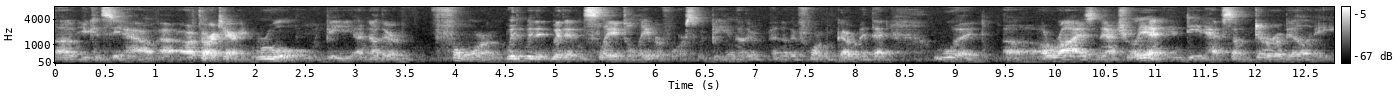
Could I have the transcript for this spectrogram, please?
Um, you can see how uh, authoritarian rule would be another form with, with, within enslaved labor force would be another another form of government that would uh, arise naturally and indeed have some durability.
